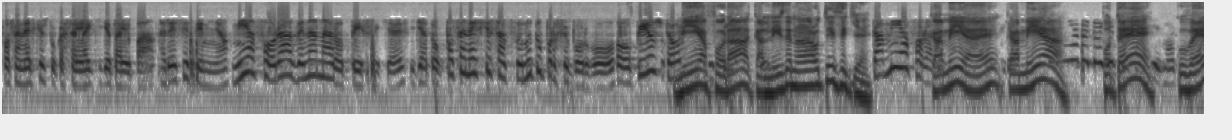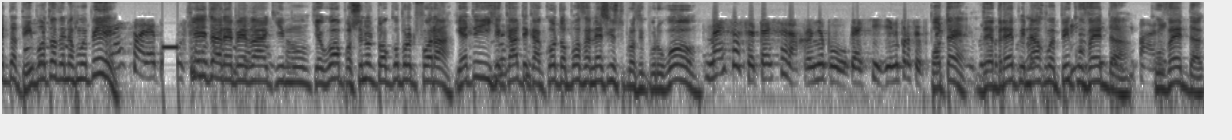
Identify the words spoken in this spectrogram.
πώς ενέσχεσαι του Κασελάκη και τα λοιπά. Ρε εσύ, Θήμιο, μία φορά δεν αναρωτήθηκες για το πώς ενέσχεσαι αυτού του Πρωθυπουργού, ο οποίος. Μία φορά, κανείς δεν αναρωτήθηκε. Καμία φορά. Καμία, ε, καμία. Ποτέ, κουβέντα, τίποτα δεν έχουμε πει. Κοίτα ρε παιδάκι μου, κι εγώ από σένα το ακούω πρώτη φορά. Γιατί είχε κάτι κακό το πόθεν έσχεση του Πρωθυπουργού; Μέσα σε τέσσερα χρόνια που έχει γίνει Πρωθυπουργός. Ποτέ δεν πρέπει να έχουμε πει κουβέντα. Κουβέντα.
